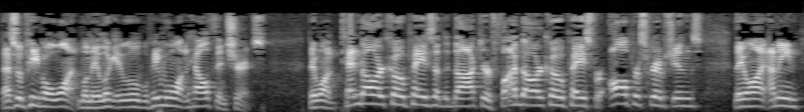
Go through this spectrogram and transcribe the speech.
That's what people want when they look at well, people want health insurance. They want $10 copays at the doctor, $5 copays for all prescriptions. They want, I mean,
